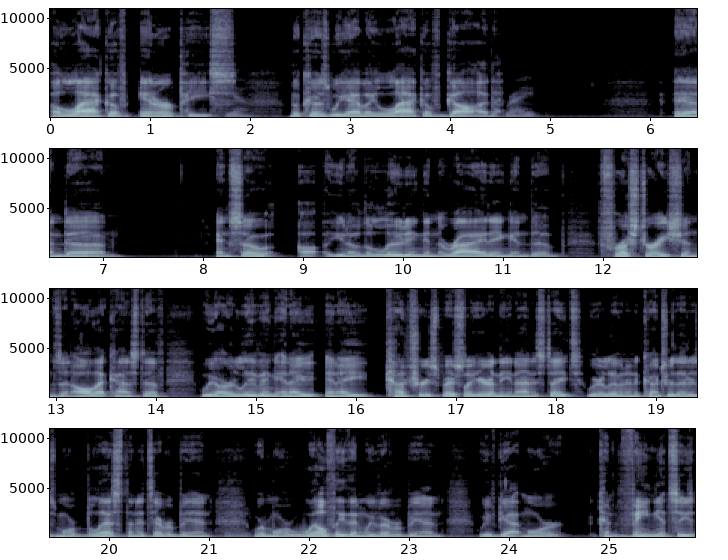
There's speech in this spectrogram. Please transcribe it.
a lack of inner peace Yeah. because we have a lack of God Right. and uh, and so uh, you know the looting and the rioting and the frustrations and all that kind of stuff. We are living in a in a country, especially here in the United States. We are living in a country that is more blessed than it's ever been. Right. We're more wealthy than we've ever been. We've got more conveniences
